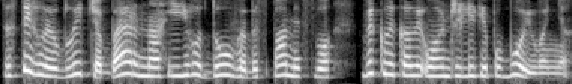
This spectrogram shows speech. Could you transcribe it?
Застигли обличчя Берна і його довге безпам'ятство викликали у Анжеліки побоювання.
